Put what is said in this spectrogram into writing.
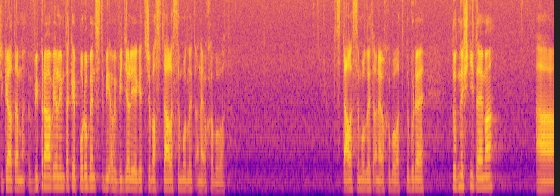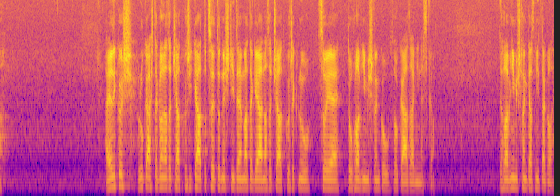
Říká tam, vyprávěl jim také podobenství, aby viděli, jak je třeba stále se modlit a neochabovat. Stále se modlit a neochabovat. To bude to dnešní téma. A, a jelikož Lukáš takhle na začátku říká to, co je to dnešní téma, tak já na začátku řeknu, co je tou hlavní myšlenkou toho kázání dneska. Ta hlavní myšlenka zní takhle.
